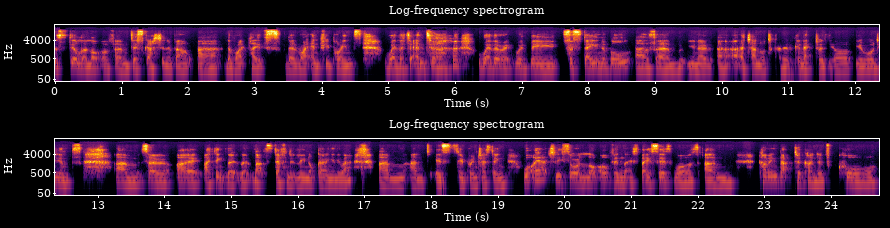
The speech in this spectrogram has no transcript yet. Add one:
still a lot of um, discussion about uh, the right place, the right entry points, whether to enter, whether it would be sustainable as um, you know a, a, channel to kind of connect with your your audience. So I I think that, that, that's definitely not going anywhere, and is super interesting. What I actually saw a lot of in those spaces was coming back to kind of core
